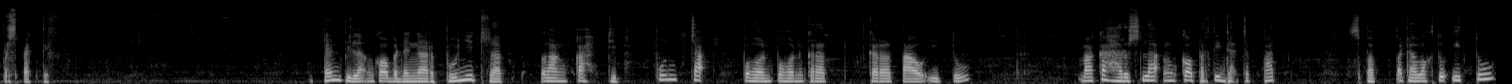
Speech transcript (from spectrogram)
Perspektif. Dan bila engkau mendengar bunyi derap langkah di puncak pohon-pohon keretau itu, maka haruslah engkau bertindak cepat, sebab pada waktu itu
